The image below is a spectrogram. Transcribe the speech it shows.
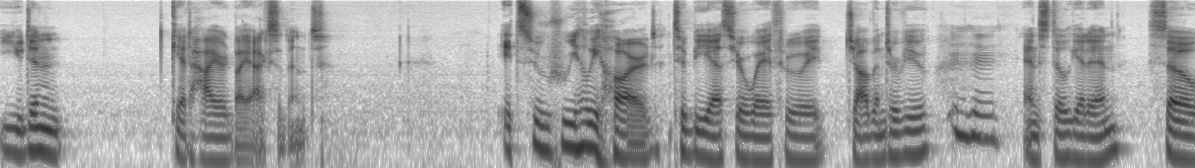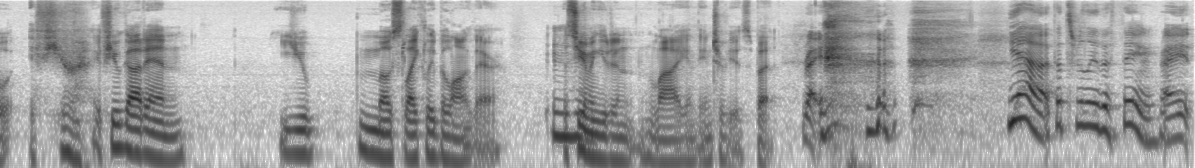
you didn't get hired by accident. It's really hard to BS your way through a job interview mm-hmm. and still get in. So if you if you got in, you most likely belong there, mm-hmm. assuming you didn't lie in the interviews. But Right. yeah, that's really the thing, right?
